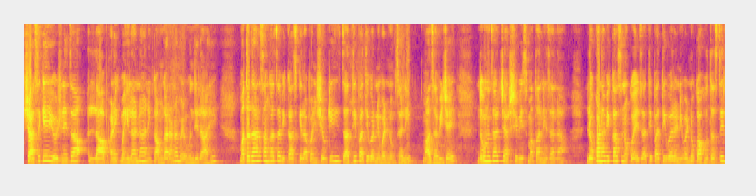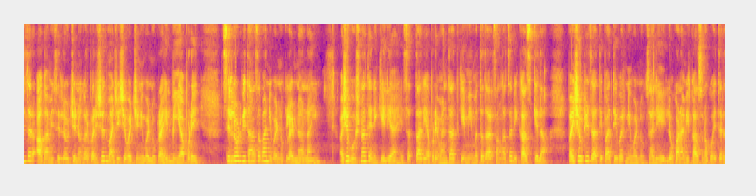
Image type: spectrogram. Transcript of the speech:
शासकीय योजनेचा लाभ अनेक महिलांना आणि कामगारांना मिळवून दिला आहे. मतदारसंघाचा विकास केला पण शेवटी जातीपातीवर निवडणूक झाली. माझा विजय दोन हजार चारशे वीस मतांनी झाला. लोकांना विकास नकोय जातीपातीवर निवडणुका होत असतील तर आगामी सिल्लोडची नगर परिषद माझी शेवटची निवडणूक राहील. मी यापुढे सिल्लोड विधानसभा निवडणूक लढणार नाही अशी घोषणा त्यांनी केली आहे. सत्तार यापुढे म्हणतात की मी मतदारसंघाचा विकास केला पण शेवटी जातीपातीवर निवडणूक झाली. लोकांना विकास नकोय तर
